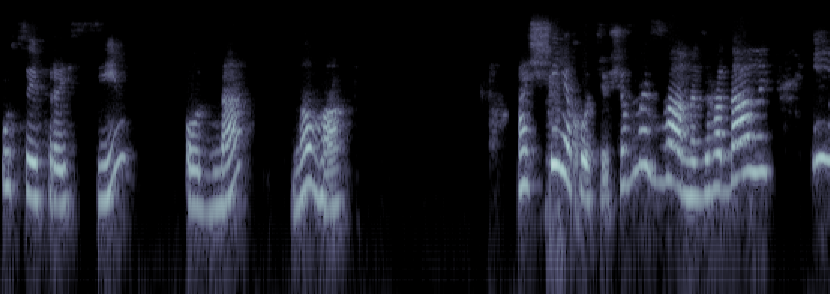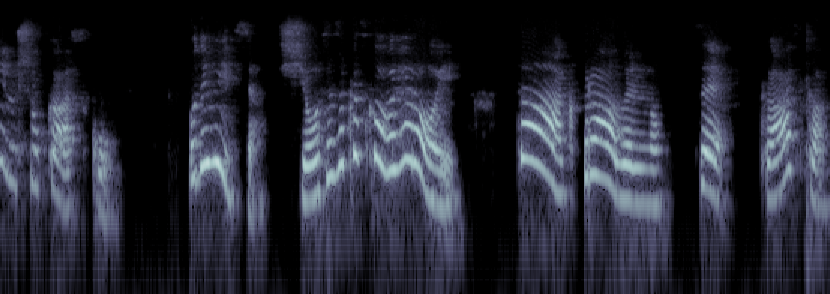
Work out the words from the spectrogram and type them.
у цифри 7 одна нога. А ще я хочу, щоб ми з вами згадали іншу казку. Подивіться, що це за казкові герої? Так, правильно, це казка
